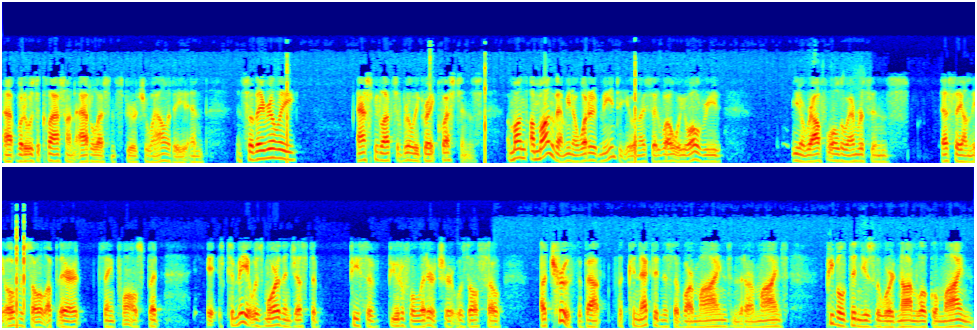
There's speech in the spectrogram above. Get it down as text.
uh, but it was a class on adolescent spirituality, and and so they really asked me lots of really great questions. Among among them, you know, what did it mean to you? And I said, well, we all read, you know, Ralph Waldo Emerson's essay on the Oversoul up there at St. Paul's, but it, to me, it was more than just a piece of beautiful literature. It was also a truth about the connectedness of our minds, and that our minds. People didn't use the word non-local mind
